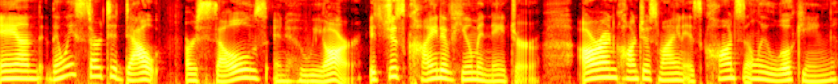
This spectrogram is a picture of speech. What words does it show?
And then we start to doubt ourselves and who we are. It's just kind of human nature. Our unconscious mind is constantly looking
